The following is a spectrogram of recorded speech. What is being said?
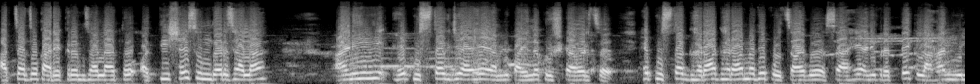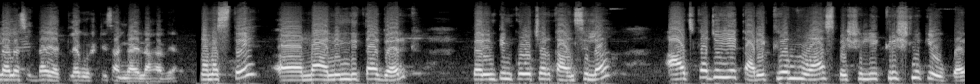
आजचा जो कार्यक्रम झाला तो अतिशय सुंदर झाला. आणि हे पुस्तक जे आहे आम्ही पाहिलं पृष्ठावरचं हे पुस्तक घराघरामध्ये पोचावं असं आहे आणि प्रत्येक लहान मुलाला सुद्धा यातल्या गोष्टी सांगायला हव्या. नमस्ते. अ, मैं अनिंदिता गर्ग पेरेंटिंग कोच और काउंसलर आज का जो ये कार्यक्रम हुआ स्पेशली कृष्ण के ऊपर,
